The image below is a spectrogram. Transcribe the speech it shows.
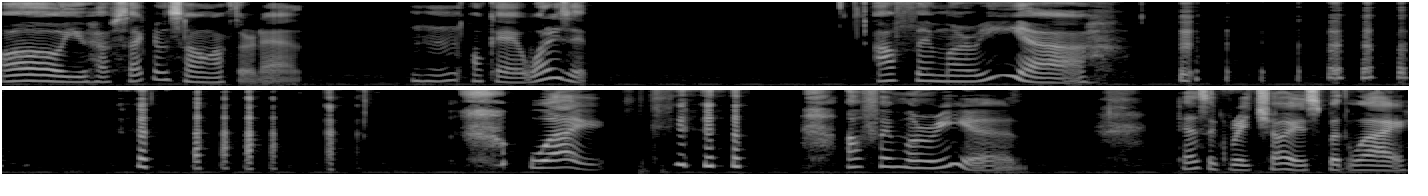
Oh, you have second song after that. Mm-hmm. Okay, what is it? Ave Maria. Why? Ave Maria. That's a great choice, but why?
